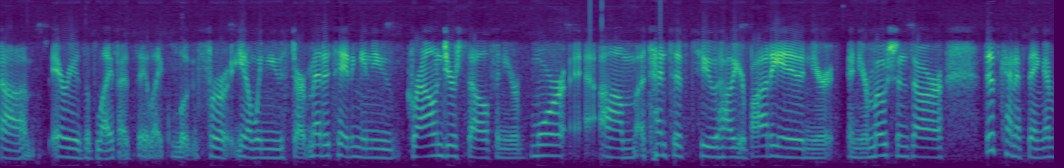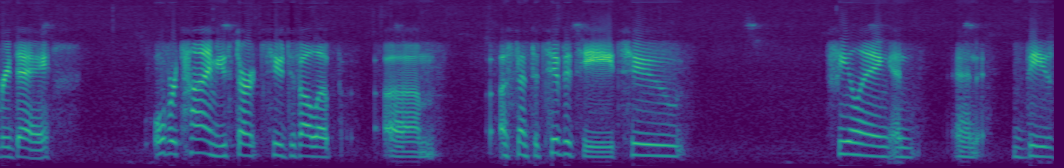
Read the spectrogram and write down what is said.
um, areas of life. I'd say like look for you know when you start meditating and you ground yourself and you're more um, attentive to how your body and your and your emotions are, this kind of thing every day over time, you start to develop um, a sensitivity to feeling and and these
